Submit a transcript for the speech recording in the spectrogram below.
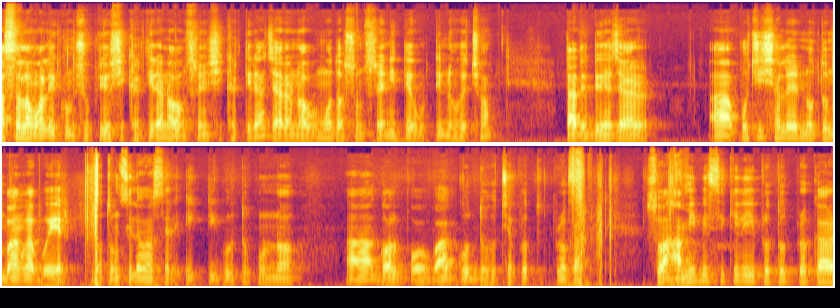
আসসালামু আলাইকুম, সুপ্রিয় শিক্ষার্থীরা, নবম শ্রেণির শিক্ষার্থীরা, যারা নবম ও দশম শ্রেণীতে উত্তীর্ণ হয়েছ, তাদের দুই হাজার পঁচিশ সালের নতুন বাংলা বইয়ের নতুন সিলেবাসের একটি গুরুত্বপূর্ণ গল্প বা গদ্য হচ্ছে প্রত্যুত প্রকার। সো আমি বেসিক্যালি প্রত্যুত প্রকার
